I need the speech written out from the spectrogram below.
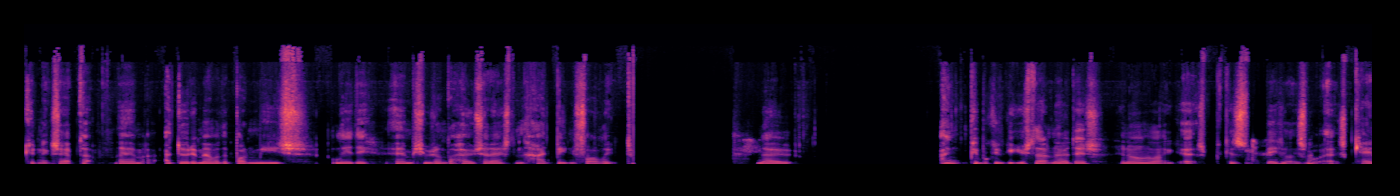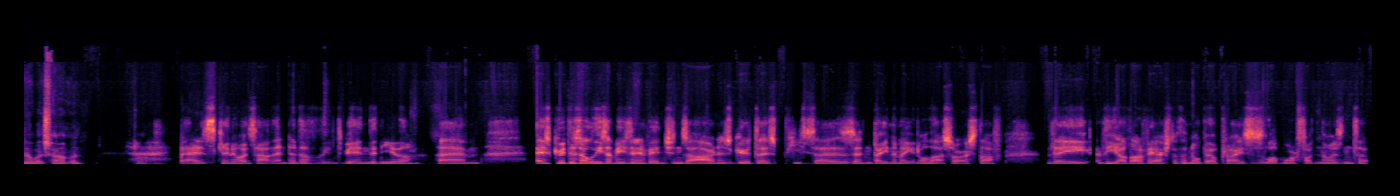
couldn't accept it. Um, I do remember the Burmese lady. Um, she was under house arrest and had been for like. Now, I think people could get used to that nowadays. You know, like it's because basically it's, it's kind of what's happening. That is kind of what's happening. It doesn't seem to be ending either. Um, as good as all these amazing inventions are, and as good as pieces and dynamite and all that sort of stuff, the the other version of the Nobel Prize is a lot more fun, though, isn't it?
